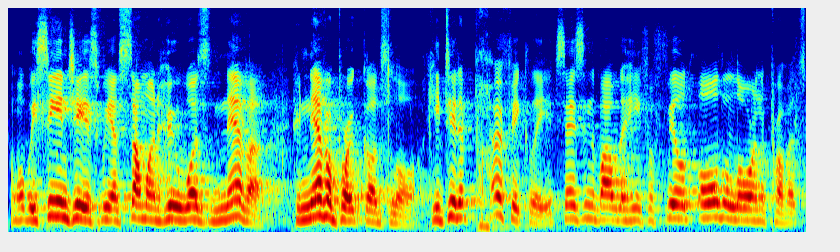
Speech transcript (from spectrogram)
And what we see in Jesus, we have someone who was never, who never broke God's law. He did it perfectly. It says in the Bible that he fulfilled all the law and the prophets.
